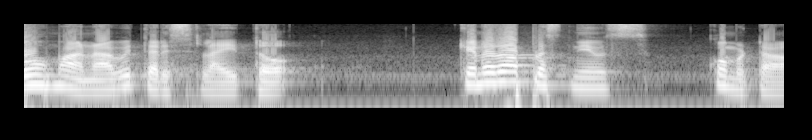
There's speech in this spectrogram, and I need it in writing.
ಬಹುಮಾನ ವಿತರಿಸಲಾಯಿತು. Canara press news, Kumta.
